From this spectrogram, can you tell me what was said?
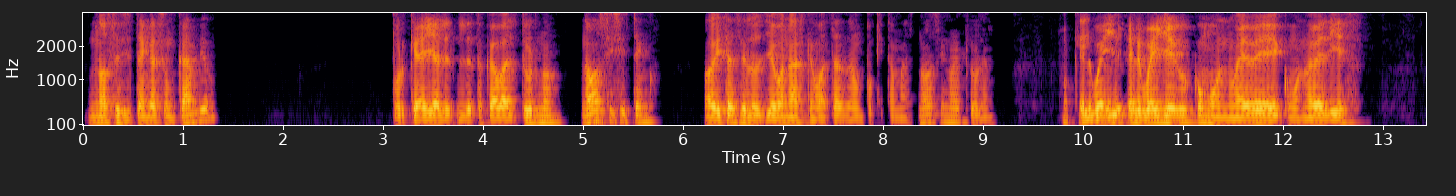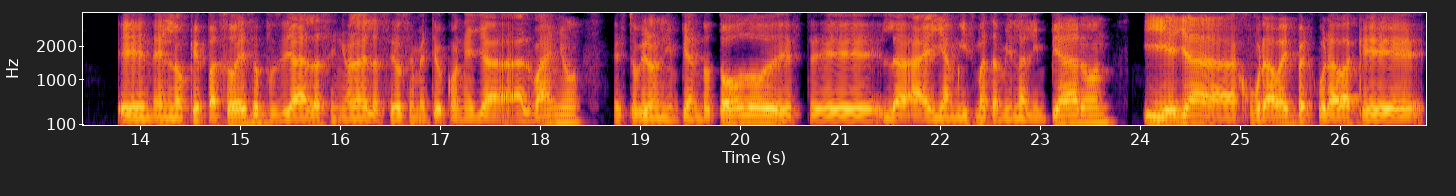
no sé si tengas un cambio, porque a ella le, le tocaba el turno. No, sí, sí tengo. Ahorita se los llevo, nada más que me va a tardar un poquito más. No, sí, no hay problema. El güey el güey llegó como nueve, como nueve, diez. En, en, lo que pasó eso, pues ya la señora del aseo se metió con ella al baño, estuvieron limpiando todo, este, la, a ella misma también la limpiaron, y ella juraba y perjuraba que,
